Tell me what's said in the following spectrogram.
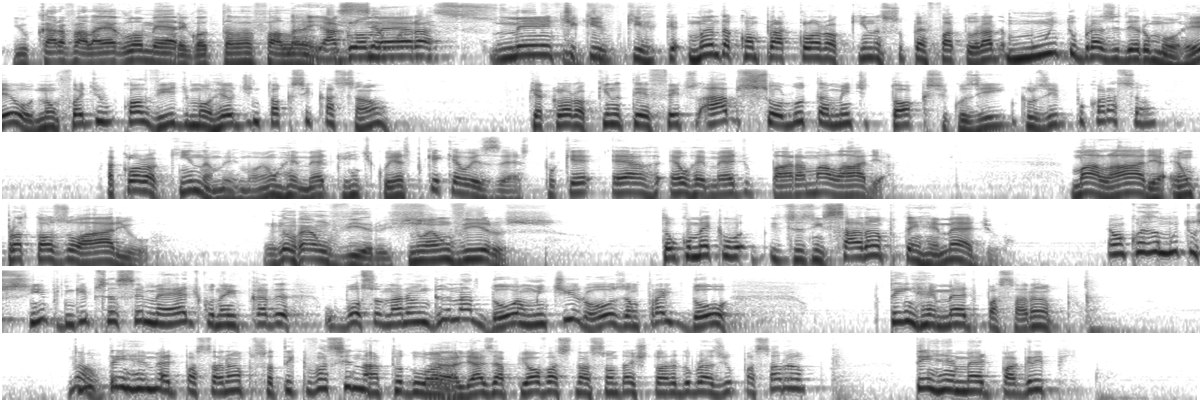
E o cara vai lá e aglomera, igual tu tava falando. E aglomera, é mente que, que, que, manda comprar cloroquina superfaturada. Muito brasileiro morreu, não foi de Covid, morreu de intoxicação. Porque a cloroquina tem efeitos absolutamente tóxicos, e inclusive para o coração. A cloroquina, meu irmão, é um remédio que a gente conhece. Por que, que é o exército? Porque é, é o remédio para a malária. Malária é um protozoário. Não é um vírus. Não é um vírus. Então, como é que eu. Diz assim, sarampo tem remédio? É uma coisa muito simples, ninguém precisa ser médico, né? O Bolsonaro é um enganador, é um mentiroso, é um traidor. Tem remédio para sarampo? Não. Não tem remédio para sarampo, só tem que vacinar todo ano. É. Aliás, é a pior vacinação da história do Brasil para sarampo. Tem remédio para gripe?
